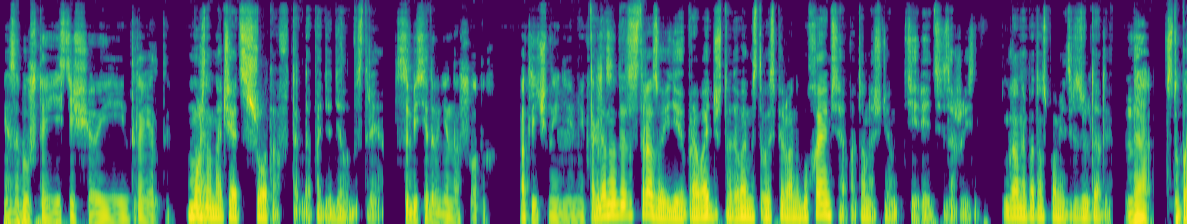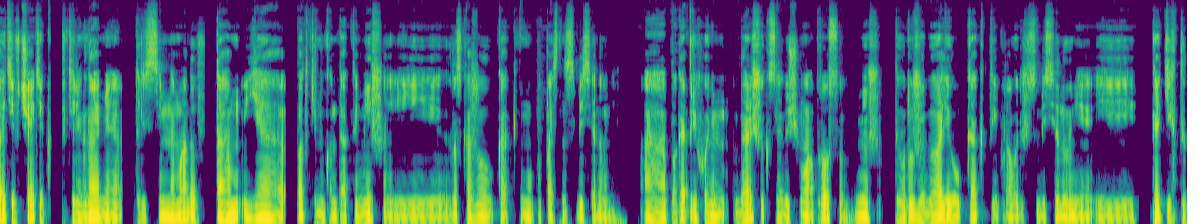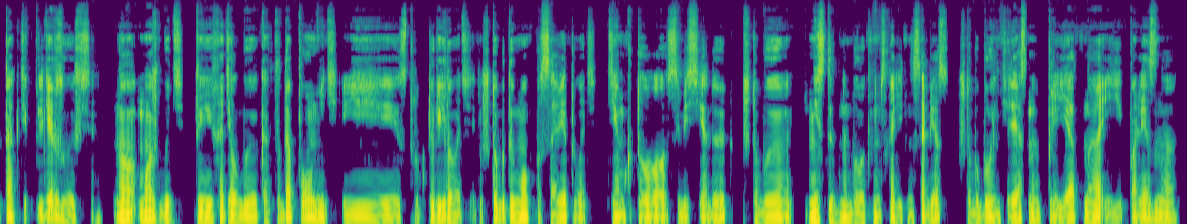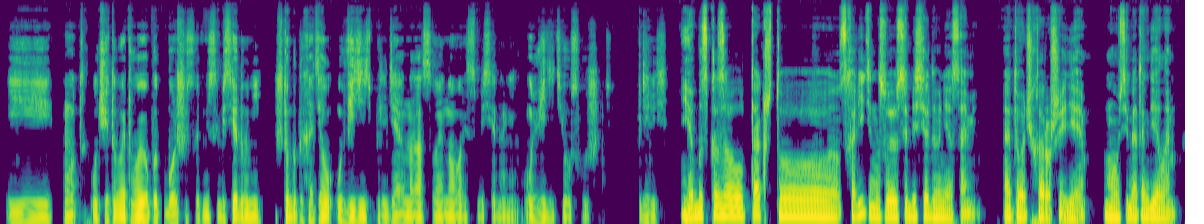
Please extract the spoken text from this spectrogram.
Я забыл, что есть еще и интроверты. Можно Да. начать с шотов, тогда пойдет дело быстрее. Собеседование на шотах. Отличная идея, мне Тогда кажется. надо это сразу идею проводить, что давай мы с тобой сперва набухаемся, а потом начнем тереть за жизнь. Главное потом вспомнить результаты. Да, вступайте в чатик в Телеграме 37 намадов. Там я подкину контакты Миши и расскажу, как к нему попасть на собеседование. А пока переходим дальше к следующему вопросу. Миша, ты вот уже говорил, как ты проводишь собеседование и каких ты тактик придерживаешься. Но, может быть, ты хотел бы как-то дополнить и структурировать, что бы ты мог посоветовать тем, кто собеседует, чтобы не стыдно было к ним сходить на собес, чтобы было интересно, приятно и полезно. И вот, учитывая твой опыт больше сотни собеседований, что бы ты хотел увидеть, придя на свое новое собеседование? Увидеть и услышать. Поделись. Я бы сказал так, что сходите на свое собеседование сами. Это очень хорошая идея. Мы у себя так делаем.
